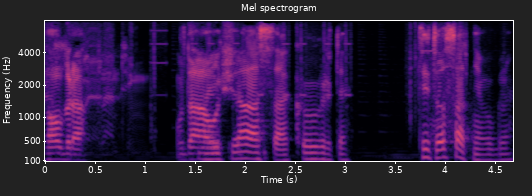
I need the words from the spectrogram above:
Dobra. Udało się. klasa, kurde. Ty, to ostatnia w ogóle.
